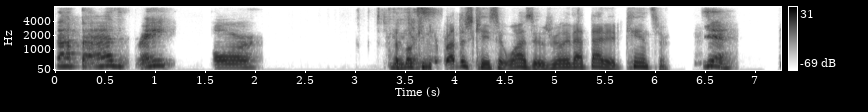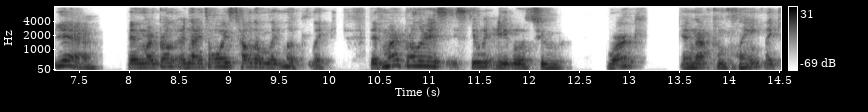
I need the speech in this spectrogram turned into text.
that bad right? Or but look just, in your brother's case it was it was really that bad he had cancer. Yeah yeah and my brother and i always tell them like look like if my brother is still able to work and not complain like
